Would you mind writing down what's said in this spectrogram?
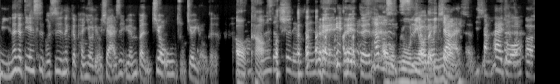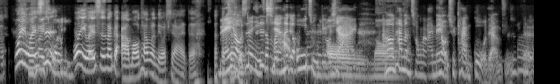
你，那个电视不是那个朋友留下来，是原本旧屋主就有的。哦靠！就是留在那。对 对对，他们是乳牛的英文。你想太多，呃，我以为是，我以为是那个阿毛他们留下来的。没有，是之前那个屋主留下来的，然后他们从来没有去看过这样子。对，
